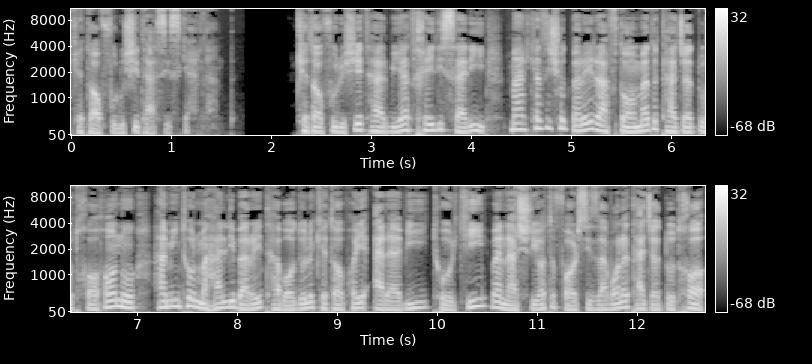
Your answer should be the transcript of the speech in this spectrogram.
کتاب فروشی تأسیس کردند. کتاب فروشی تربیت خیلی سریع مرکزی شد برای رفت آمد و تجدد خواهان و همینطور محلی برای تبادل کتابهای عربی، ترکی و نشریات فارسی زبان تجددخواه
